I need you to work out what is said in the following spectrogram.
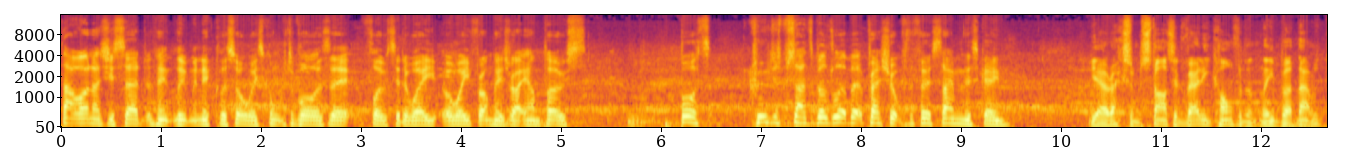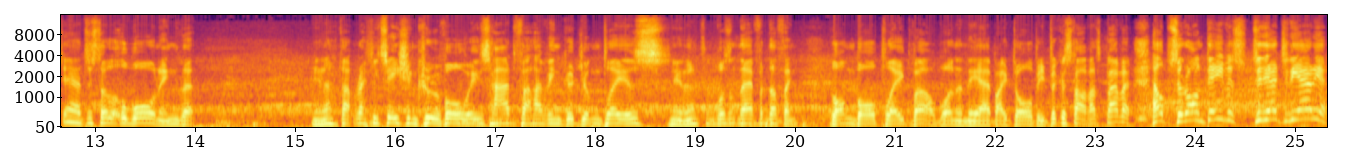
that one, as you said, I think Luke McNicholas always comfortable as it floated away away from his right hand post. But Crewe just decided to build a little bit of pressure up for the first time in this game. Yeah, Wrexham started very confidently, but that was yeah just a little warning that you know, that reputation Crewe have always had for having good young players. You know, it wasn't there for nothing. Long ball played well, one in the air by Dalby. Bickerstaff, that's clever. Helps it on. Davies to the edge of the area.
